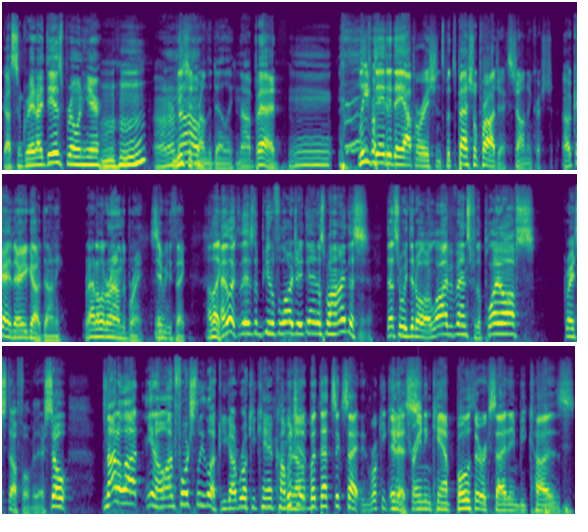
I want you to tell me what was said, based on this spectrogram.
Got some great ideas brewing here. Mm-hmm. I don't We know. should run the deli. Not bad. Mm. Leave day-to-day operations, but special projects, Sean and Christian. Okay, there you go, Donnie. Rattle it around the brain. See what you think. I like Hey, it. look, there's the beautiful RJ Daniels behind us. That's where we did all our live events for the playoffs. Great stuff over there. So, not a lot, you know, unfortunately, look, you got rookie camp coming Which, up. but that's exciting. Rookie camp, training camp, both are exciting because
